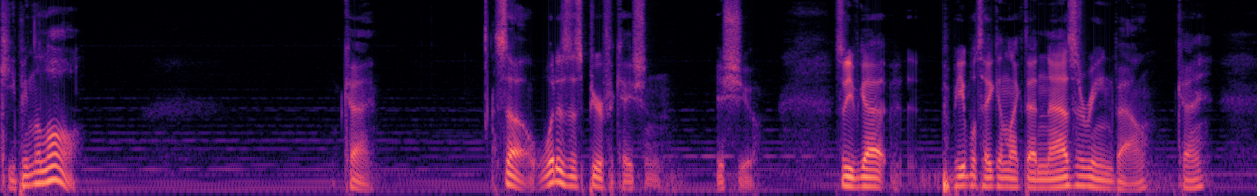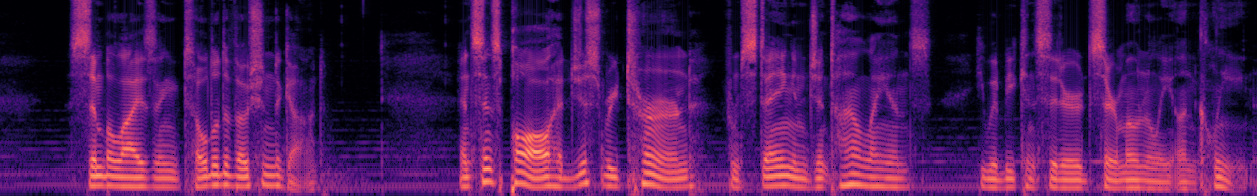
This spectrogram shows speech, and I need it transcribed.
keeping the law. Okay. So, what is this purification issue? So, you've got people taking like that Nazarene vow, okay? Symbolizing total devotion to God. And since Paul had just returned from staying in Gentile lands, he would be considered ceremonially unclean.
